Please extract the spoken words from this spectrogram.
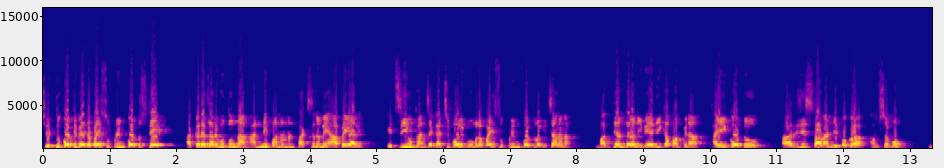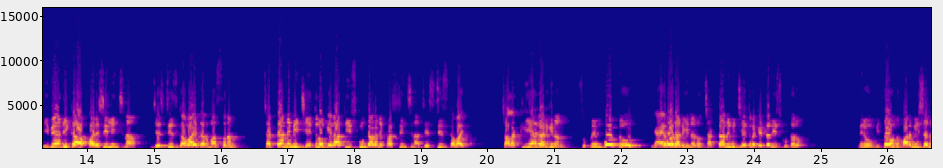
చెట్టు కొట్టివేతపై సుప్రీంకోర్టు స్టే. అక్కడ జరుగుతున్న అన్ని పనులను తక్షణమే ఆపేయాలి. హెచ్యు కంచె గచ్చిపోలి భూములపై సుప్రీంకోర్టులో విచారణ మధ్యంతర నివేదిక పంపిన హైకోర్టు రిజిస్ట్రార్ అని చెప్పి ఒక అంశము. నివేదిక పరిశీలించిన జస్టిస్ గవాయ్ ధర్మాసనం చట్టాన్ని మీ చేతిలోకి ఎలా తీసుకుంటారని ప్రశ్నించిన జస్టిస్ గవాయ్ చాలా క్లియర్గా అడిగినారు. సుప్రీంకోర్టు న్యాయవాది అడిగినారు చట్టాన్ని మీ చేతిలోకి ఎట్లా తీసుకుంటారు? మీరు వితౌట్ పర్మిషన్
